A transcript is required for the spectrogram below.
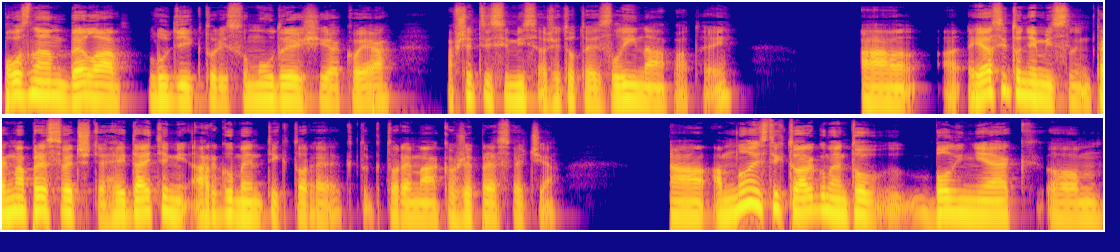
poznám veľa ľudí, ktorí sú múdrejší ako ja a všetci si myslia, že toto je zlý nápad, hej. A, a ja si to nemyslím. Tak ma presvedčte, hej, dajte mi argumenty, ktoré, ktoré ma akože presvedčia. A, a mnohé z týchto argumentov boli nejak um,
